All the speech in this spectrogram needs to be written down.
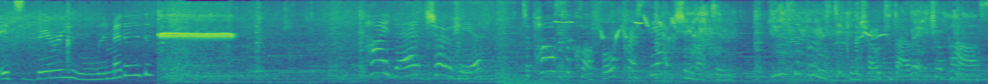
it's very limited. Hi there, Cho here. To pass the quaffle, press the action button. Use the broomstick control to direct your pass.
